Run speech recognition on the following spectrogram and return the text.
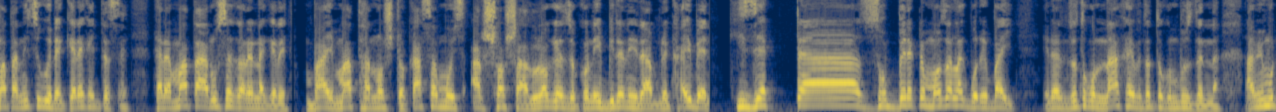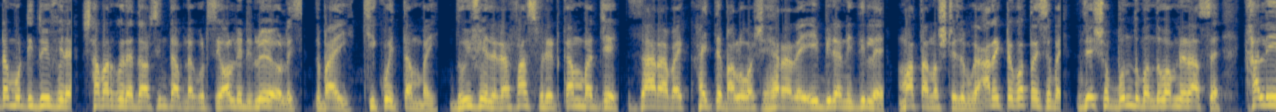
মাথা নিচু করে কেড়ে খাইতেছে? হ্যাঁ মাথা আর উসে করে না কেড়ে? ভাই, মাথা নষ্ট কাঁচামরিচ আর শশা লগে যখন এই বিরিয়ানিটা আপনি খাইবেন, কি যে একটা জব্বের একটা মজা লাগবে রে ভাই। এটা যতক্ষণ না খাইবে ততক্ষণ বুঝতেন না। আমি মোটামুটি দুই ফেলে সাবার করে দেওয়ার চিন্তা ভাবনা করছি অলরেডি লয়ে হলাইছি ভাই, কি কইতাম ভাই? দুই ফেলেট আর ফার্স্ট ফেলেট কামবার যে যারা ভাই খাইতে ভালোবাসে হেরারে এই বিরিয়ানি দিলে মাথা নষ্ট হয়ে যাবে। আরেকটা কথা হয়েছে ভাই, যে সব বন্ধু বান্ধব আপনার আছে, খালি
